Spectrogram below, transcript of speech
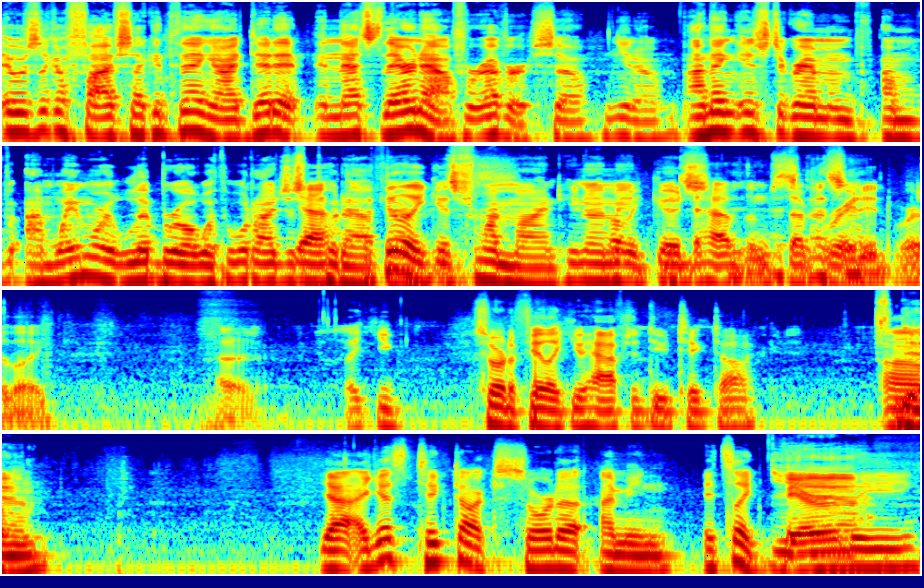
it was like a five second thing. I did it, and that's there now forever. So you know, I think Instagram, I'm I'm, I'm way more liberal with what I just Yeah, put out I feel there. like it's it's for my mind. You know what I mean? good to have them it's- separated. Where like, I don't know, like you sort of feel like you have to do TikTok. Yeah. Um, yeah. I guess TikTok sort of. I mean, it's like Yeah. barely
